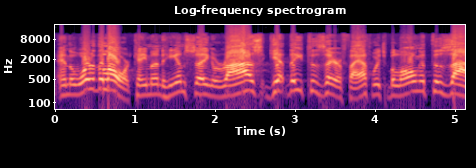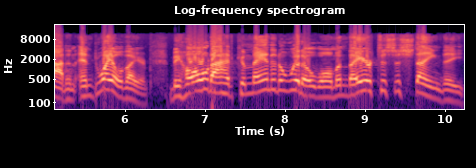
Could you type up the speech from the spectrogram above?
"And the word of the Lord came unto him, saying, Arise, get thee to Zarephath, which belongeth to Zidon, and dwell there. Behold, I have commanded a widow woman there to sustain thee."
